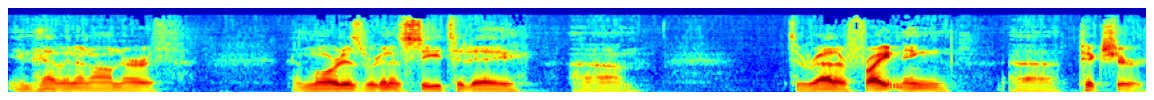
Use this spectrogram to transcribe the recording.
in heaven and on earth. And Lord, as we're going to see today, um, it's a rather frightening uh, picture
